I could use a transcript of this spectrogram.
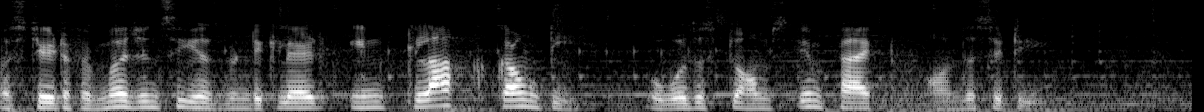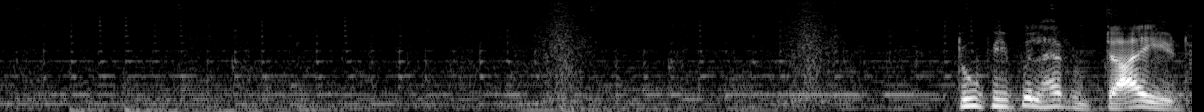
A state of emergency has been declared in Clark County over the storm's impact on the city. Two people have died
